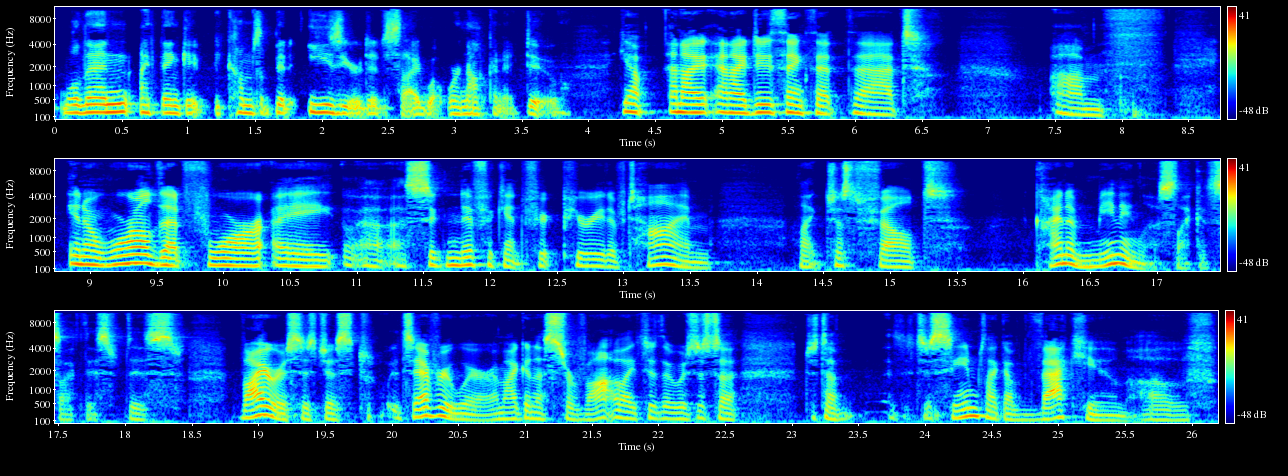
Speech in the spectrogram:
well, then I think it becomes a bit easier to decide what we're not going to do. Yep, and I and I do think that that. Um, in a world that for a, a significant f- period of time like just felt kind of meaningless like it's like this this virus is just it's everywhere. Am I going to survive? Like there was just a just a it just seemed like a vacuum of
